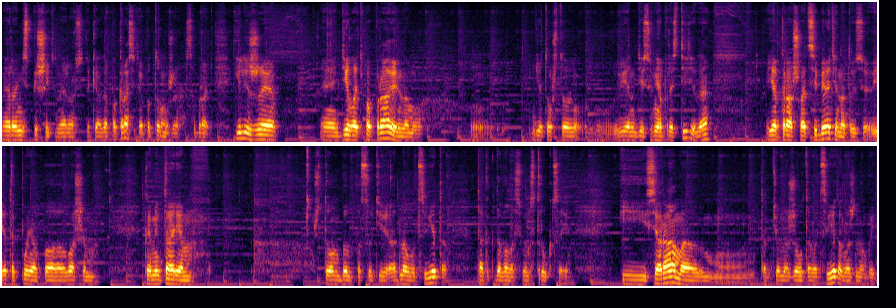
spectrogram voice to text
наверное, не спешите. Наверное, все-таки надо покрасить, а потом уже собрать. Или же э, делать по-правильному. Дело в том, что, я надеюсь, вы меня простите, да, я крашу от себя, то есть я так понял по вашим комментариям, что он был по сути одного цвета, так как давалось в инструкции. И вся рама там темно-желтого цвета должна быть,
